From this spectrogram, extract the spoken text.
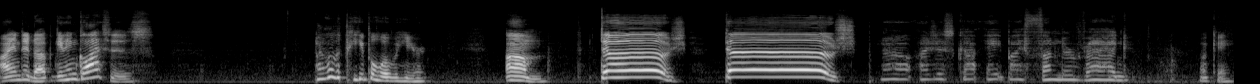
I ended up getting glasses. All the people over here. Um, Doge! Doge! No, I just got ate by Thunder Vag. Okay.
